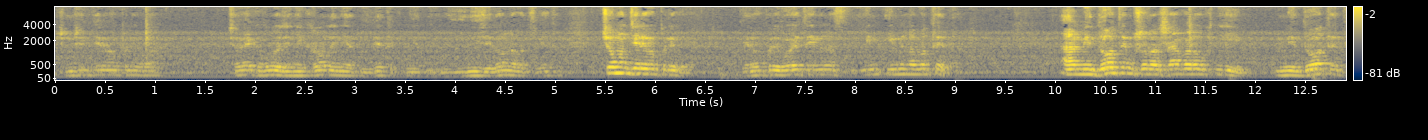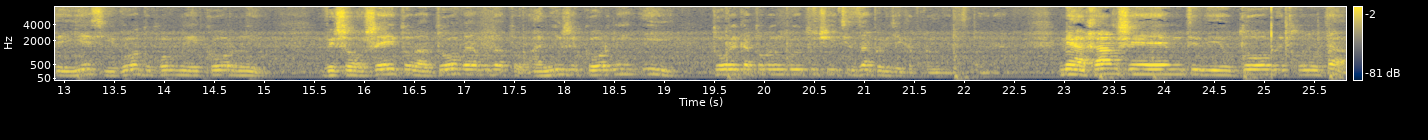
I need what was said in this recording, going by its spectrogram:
Почему же дерево полевое? Человека вроде ни кроны нет, ни веток нет, ни, ни зеленого цвета. В чем он дерево полевое? Дерево полевое это именно, именно вот это. А медот им шураша барухни. Медот это и есть его духовные корни. Вышоршей Торато Вавудато. Они же корни и Торы, которые он будет учить, и заповеди, которые он будет исполнять. Мяхар Шем Тивиуто Ветхунута.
